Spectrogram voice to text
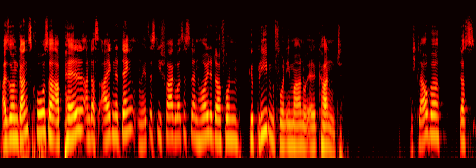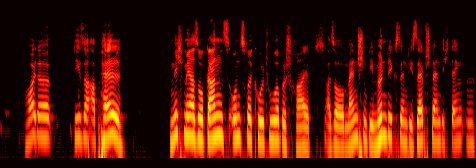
Also ein ganz großer Appell an das eigene Denken. Jetzt ist die Frage, was ist denn heute davon geblieben von Immanuel Kant? Ich glaube, dass heute dieser Appell nicht mehr so ganz unsere Kultur beschreibt. Also Menschen, die mündig sind, die selbstständig denken,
